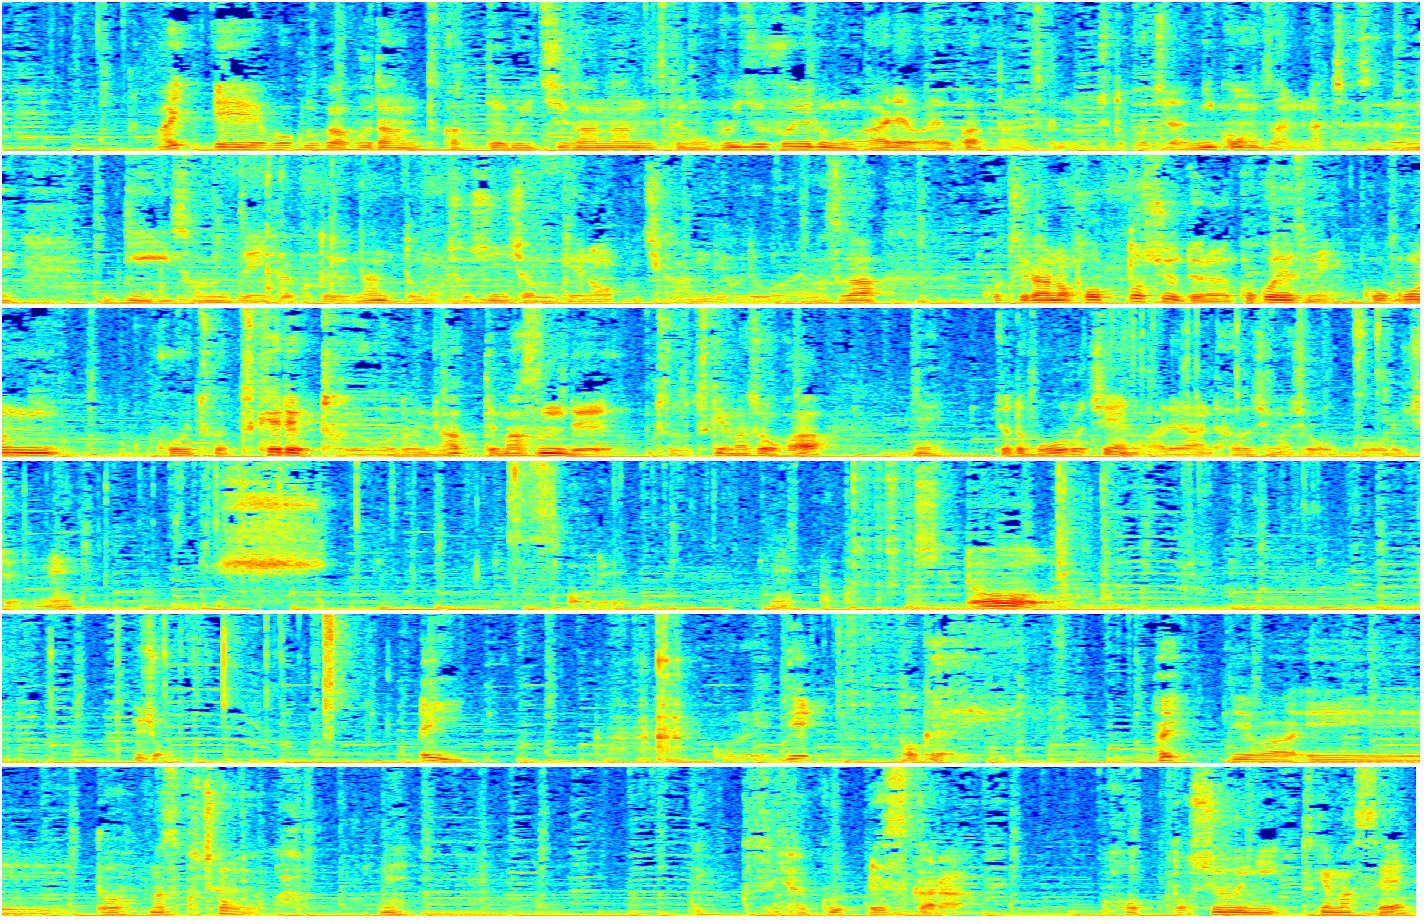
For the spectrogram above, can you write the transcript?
はい、えー、僕が普段使っている一眼なんですけども、富士フイルムがあればよかったんですけども、ちょっとこちらニコンさんになっちゃうんですけどね、D3100 というなんとも初心者向けの一眼レフでございますが、こちらのホットシューというのはここですね、ここにこいつがつけれるということになってますんで、ちょっとつけましょうか。ね、ちょっとボールチェーンのあれなんで外しましょう。ボールチェーンね。よし。これ、ね、こっちと、よいしょ。はい。これで、OK。はい。では、えーと、まずこっちから言おうか。ね。X100S から、ホットシューにつけますよ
